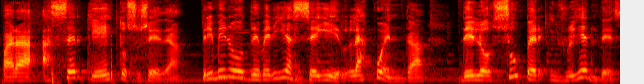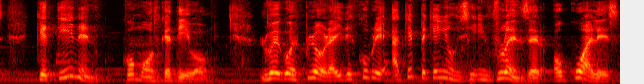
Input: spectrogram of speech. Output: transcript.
Para hacer que esto suceda, primero deberías seguir las cuentas de los super influyentes que tienen como objetivo. Luego explora y descubre a qué pequeños influencers o cuáles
